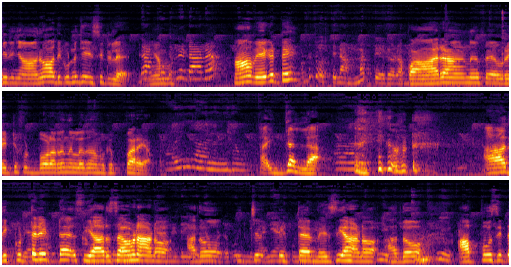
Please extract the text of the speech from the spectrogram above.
ശരി ഞാനും ആദ്യം കൊണ്ടും ജയിച്ചിട്ടില്ലേ ഇട്ടില്ലേ ആ വേഗട്ടെ. അപ്പൊ ആരാണ് ഫേവറേറ്റ് ഫുട്ബോളർ എന്നുള്ളത് നമുക്ക് പറയാം. ഇജല്ല ആദിക്കുട്ടനിട്ട സി ആർ സെവൻ ആണോ അതോ ഇച്ച് ഇട്ട മെസ്സി ആണോ അതോ അപ്പൂസിട്ട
